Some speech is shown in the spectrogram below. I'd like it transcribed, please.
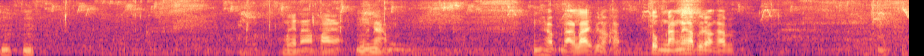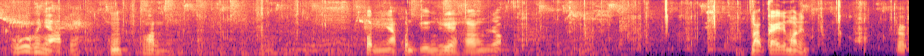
มื อนานมากมือหนามนี่ครับหลากหลายพี่น้องครับต้มหนังนะครับพี่น้องครับอู้ก็หยาบเลยหืมท่อนนี่คนหยาบคนอื่นที่เขาเนาะหลับไกลได้มั้งเนี่ยครับ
